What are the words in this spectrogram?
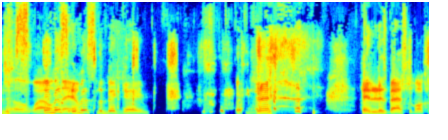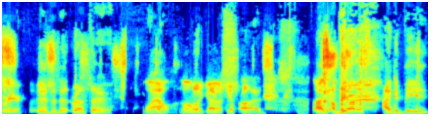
Just- Oh, wow, He missed, he missed the big game. Ended his basketball career. Ended it right there. Wow. Oh my gosh. God. I, I'll be honest. I could be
